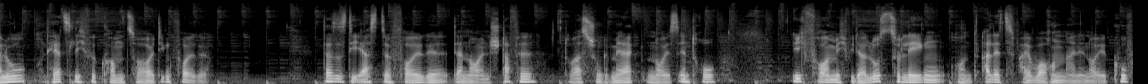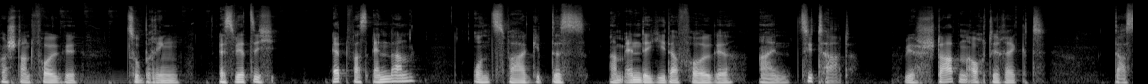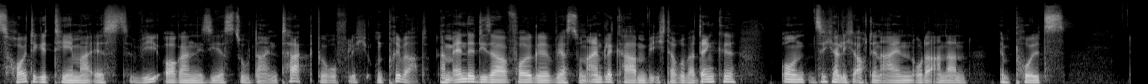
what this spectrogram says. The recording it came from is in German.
Hallo und herzlich willkommen zur heutigen Folge. Das ist die erste Folge der neuen Staffel. Du hast schon gemerkt, ein neues Intro. Ich freue mich wieder loszulegen und alle zwei Wochen eine neue Kuhverstand-Folge zu bringen. Es wird sich etwas ändern und zwar gibt es am Ende jeder Folge ein Zitat. Wir starten auch direkt das heutige Thema ist, wie organisierst du deinen Tag beruflich und privat? Am Ende dieser Folge wirst du einen Einblick haben, wie ich darüber denke und sicherlich auch den einen oder anderen Impuls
